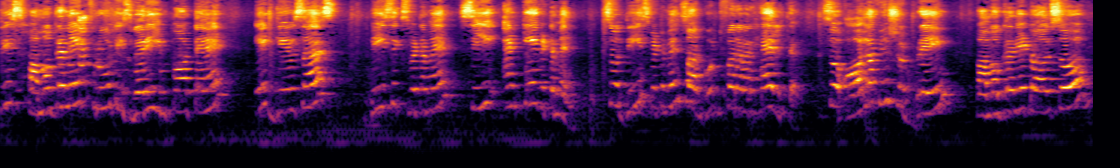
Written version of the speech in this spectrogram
This pomegranate fruit is very important. It gives us B6 vitamin, C and K vitamin. So these vitamins are good for our health. So all of you should bring pomegranate also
